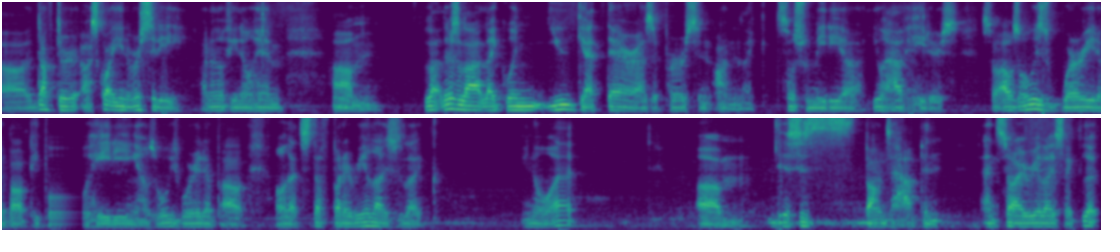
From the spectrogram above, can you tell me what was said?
uh, dr uh, squat university. I don't know if you know him. Um, there's a lot like when you get there as a person on like social media you'll have haters. So i was always worried about people hating. I was always worried about all that stuff. But i realized like you know what? Um this is bound to happen and so i realized like look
